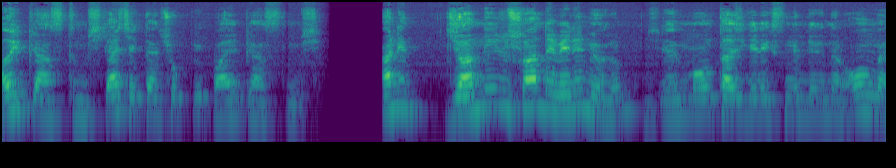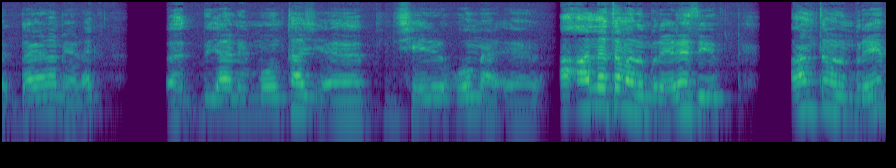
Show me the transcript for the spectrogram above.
Ayıp yansıtılmış. Gerçekten çok büyük bir ayıp yansıtılmış. Hani canlı yayını şu anda veremiyorum. E, montaj gereksinimlerinden olma dayanamayarak e, yani montaj e, şeyleri olma a- anlatamadım buraya. Neyse anlatamadım buraya.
